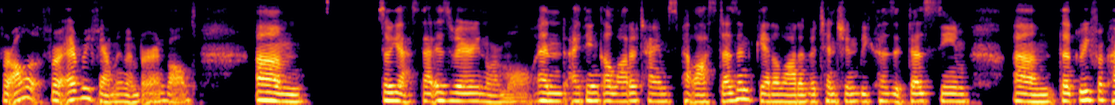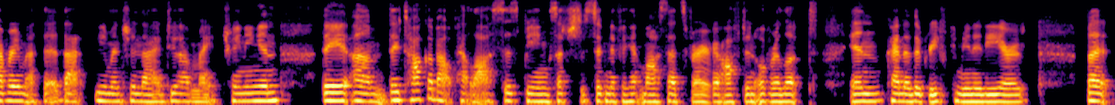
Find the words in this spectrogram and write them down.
for all for every family member involved. Um so yes that is very normal and i think a lot of times pet loss doesn't get a lot of attention because it does seem um, the grief recovery method that you mentioned that i do have my training in they um, they talk about pet loss as being such a significant loss that's very often overlooked in kind of the grief community or but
